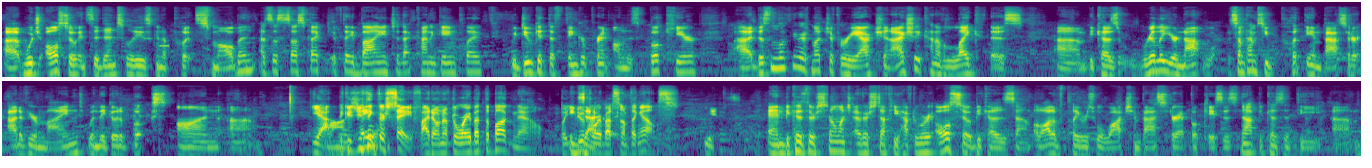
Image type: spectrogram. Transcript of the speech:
Uh, which also incidentally is going to put Smallman as a suspect if they buy into that kind of gameplay. We do get the fingerprint on this book here. Uh, it doesn't look like there's much of a reaction. I actually kind of like this um, because really you're not. Sometimes you put the ambassador out of your mind when they go to books on. Um, yeah, on because you think they're safe. I don't have to worry about the bug now, but you exactly. do have to worry about something else. Yes. And because there's so much other stuff you have to worry. Also, because um, a lot of players will watch Ambassador at bookcases not because of the um,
